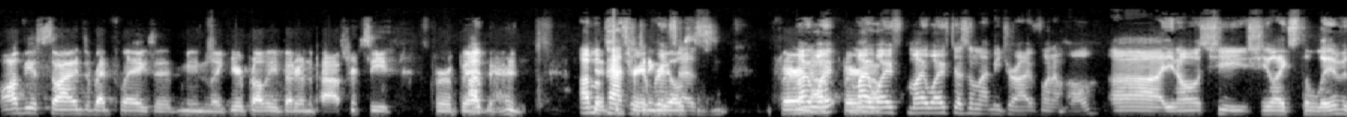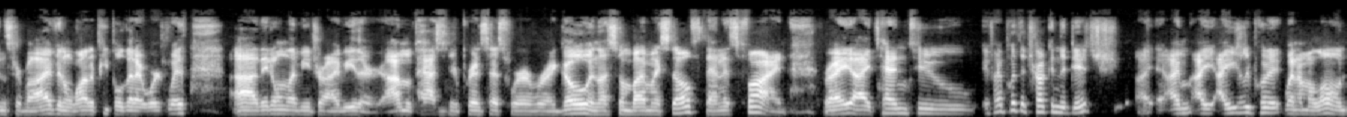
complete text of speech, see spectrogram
obvious signs of red flags. I mean, like you're probably better in the passenger seat for a bit. I'm, I'm a passenger princess. Fair my enough, wife, fair my enough. wife, my wife doesn't let me drive when I'm home. Uh, you know, she she likes to live and survive, and a lot of people that I work with, uh, they don't let me drive either. I'm a passenger princess wherever I go, unless I'm by myself, then it's fine, right? I tend to, if I put the truck in the ditch, I I'm I, I usually put it when I'm alone.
